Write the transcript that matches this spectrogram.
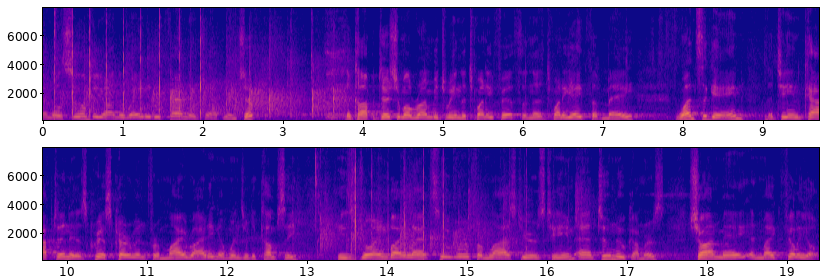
and they'll soon be on the way to defend their championship. The competition will run between the 25th and the 28th of May. Once again, the team captain is Chris Kerwin from My Riding of Windsor-Tecumseh. He's joined by Lance Hoover from last year's team and two newcomers, Sean May and Mike Filio.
